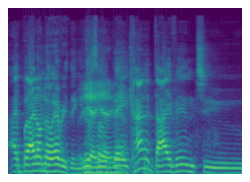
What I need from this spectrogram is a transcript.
I, but I don't know everything. You know? Yeah, so yeah, they yeah. kind of dive into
